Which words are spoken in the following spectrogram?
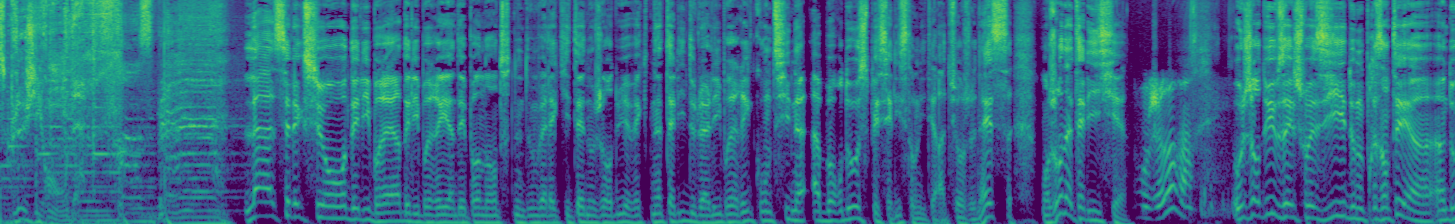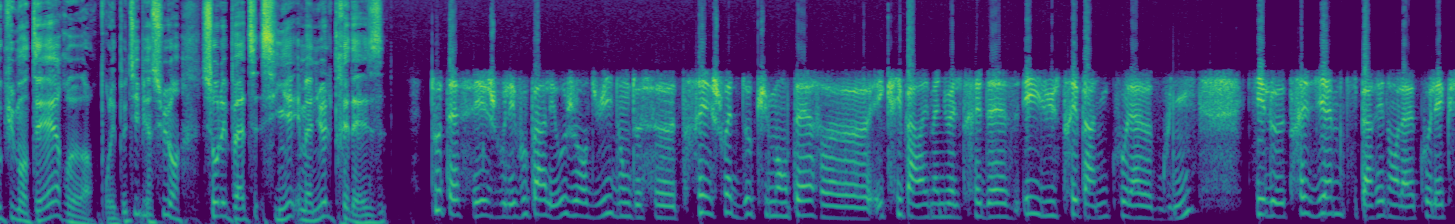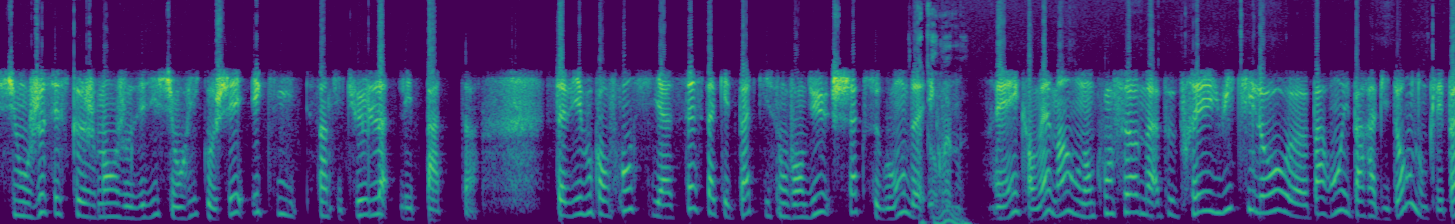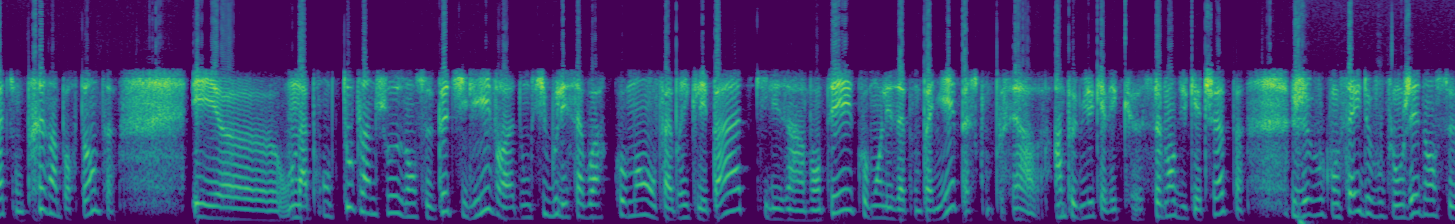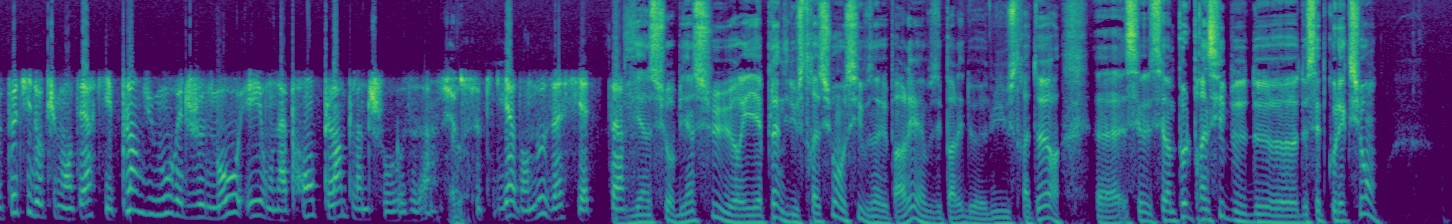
France Bleu Gironde. La sélection des libraires, des librairies indépendantes de Nouvelle-Aquitaine aujourd'hui avec Nathalie de la librairie Contine à Bordeaux, spécialiste en littérature jeunesse. Bonjour Nathalie. Bonjour. Aujourd'hui, vous avez choisi de nous présenter un, un documentaire, euh, alors pour les petits bien sûr, sur les pattes, signé Emmanuel Trédez. Tout à fait. Je voulais vous parler aujourd'hui donc de ce très chouette documentaire euh, écrit par Emmanuel Trédez et illustré par Nicolas Gouni, qui est le 13e qui paraît dans la collection Je sais ce que je mange aux éditions Ricochet et qui s'intitule Les pâtes. Saviez-vous qu'en France, il y a 16 paquets de pâtes qui sont vendus chaque seconde Ah, et. Oui, quand même, hein, on en consomme à peu près 8 kilos euh, par an et par habitant, donc les pâtes sont très importantes. Et euh, on apprend tout plein de choses dans ce petit livre. Donc si vous voulez savoir comment on fabrique les pâtes, qui les a inventées, comment les accompagner, parce qu'on peut faire un peu mieux qu'avec euh, seulement du ketchup, je vous conseille de vous plonger dans ce petit documentaire qui est plein d'humour et de jeux de mots et on apprend plein plein de choses sur ce qu'il y a dans nos assiettes. Bien sûr, bien sûr. Il y a plein d'illustrations aussi, vous avez parlé, hein, vous avez parlé de l'illustrateur. Euh, c'est un peu le principe de, de cette collection.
